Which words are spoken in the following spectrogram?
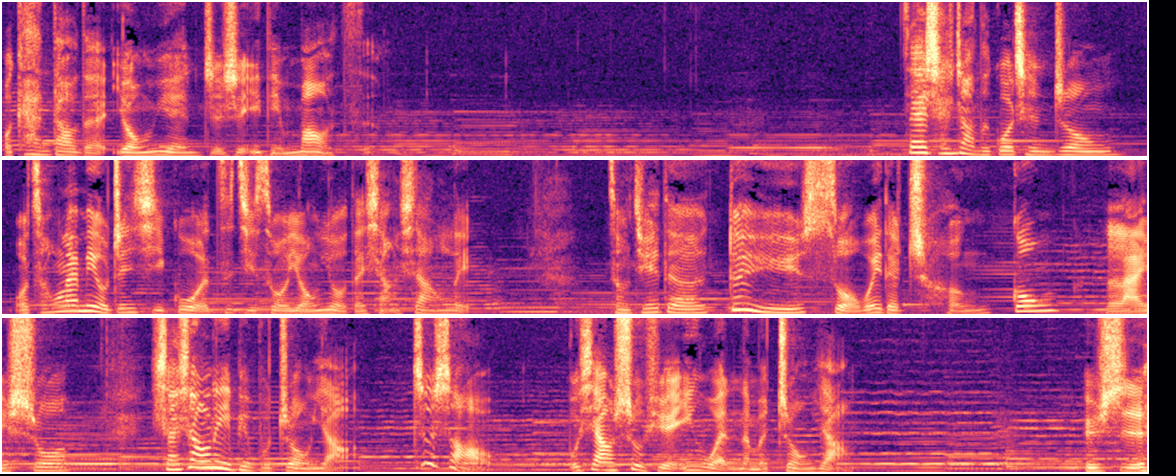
我看到的永远只是一顶帽子。在成长的过程中，我从来没有珍惜过自己所拥有的想象力，总觉得对于所谓的成功来说，想象力并不重要，至少不像数学、英文那么重要。于是，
